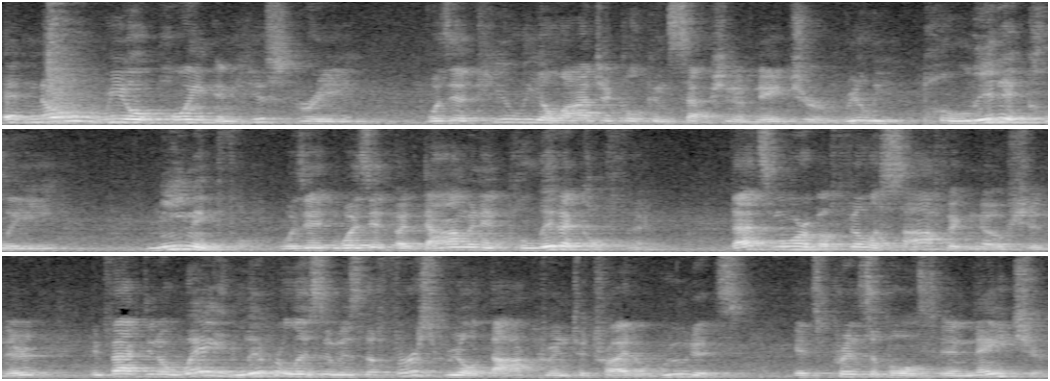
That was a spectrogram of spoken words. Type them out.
at no real point in history was a teleological conception of nature really politically meaningful. Was it, was it a dominant political thing? That's more of a philosophic notion. There, in fact, in a way, liberalism is the first real doctrine to try to root its, its principles in nature.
